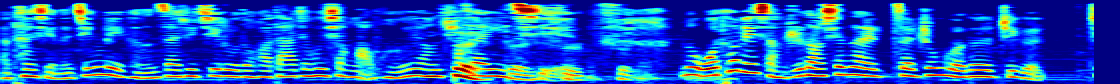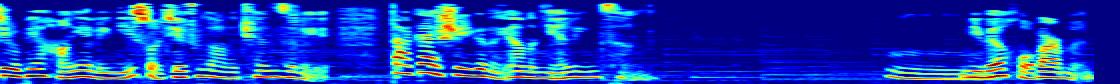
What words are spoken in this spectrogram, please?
啊探险的经历，可能再去记录的话，大家就会像老朋友一样聚在一起。是的是的。那我特别想知道，现在在中国的这个纪录片行业里，你所接触到的圈子里，大概是一个怎样的年龄层？嗯，你的伙伴们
